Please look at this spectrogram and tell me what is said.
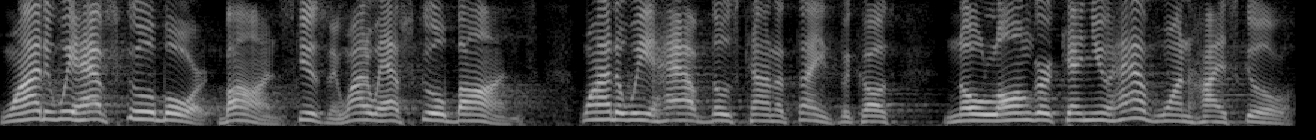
Why do we have school board bonds? Excuse me. Why do we have school bonds? Why do we have those kind of things? Because no longer can you have one high school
